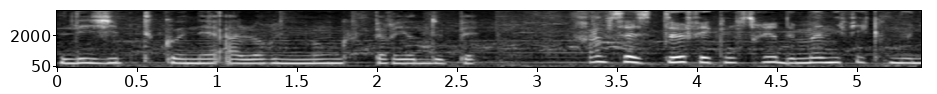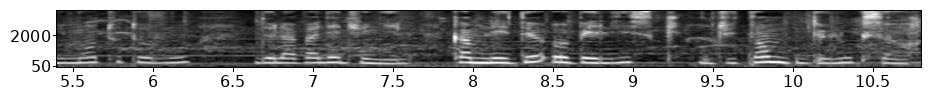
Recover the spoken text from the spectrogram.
L'Égypte connaît alors une longue période de paix. Ramsès II fait construire de magnifiques monuments tout au long de la vallée du Nil, comme les deux obélisques du temple de Luxor.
